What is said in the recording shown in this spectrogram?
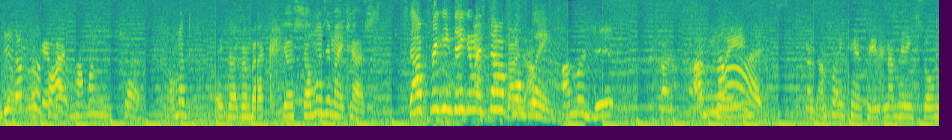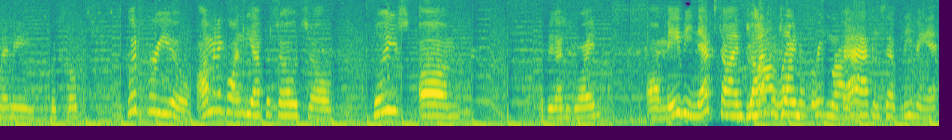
Dude, I'm in Okay, the I'm bottom. How am I in the chest? Someone's. Hey guys, I'm back. Yo, someone's in my chest. Stop freaking taking my stuff, Guys, while playing. I'm, I'm legit. Guys, I'm I'm playing. not. Guys, I'm playing campaign and I'm hitting so many quick scopes. Good for you. I'm gonna go end the episode, so please, um, hope you guys enjoyed. Uh, maybe next time John can join and freaking back instead of leaving it.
